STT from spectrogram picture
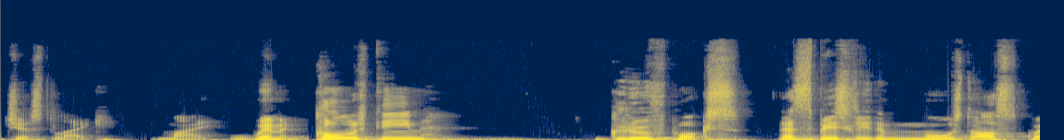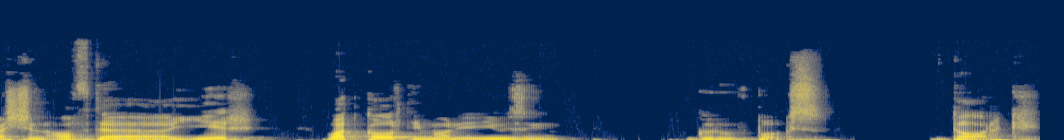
just like my women. Color theme, Gruvbox. That's basically the most asked question of the year. What color theme are you using? Gruvbox. Dark,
